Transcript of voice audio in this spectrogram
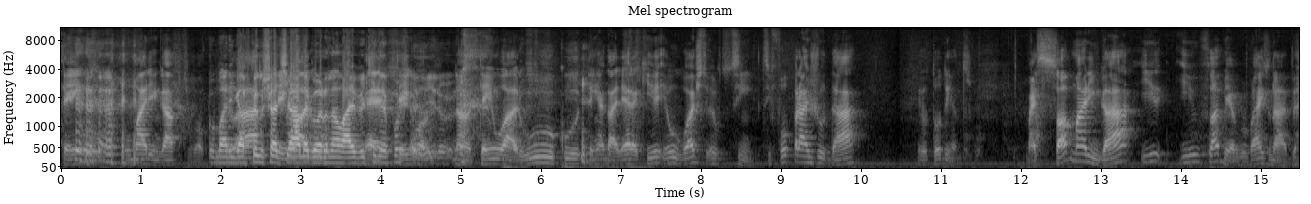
Tem o, o Maringá Futebol O Maringá Clube ficando chateado agora na live aqui, é, né? Poxa Tem o, não, tem o Aruco, tem a galera aqui. Eu gosto, eu, sim, se for pra ajudar, eu tô dentro. Mas só Maringá e, e o Flamengo, mais nada.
